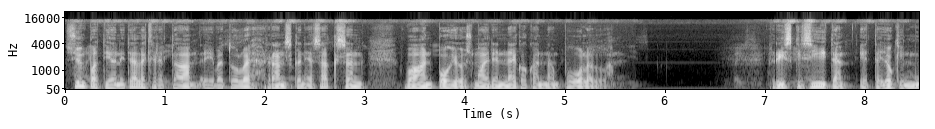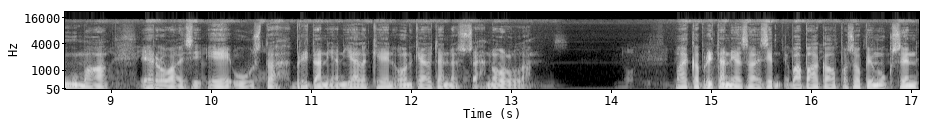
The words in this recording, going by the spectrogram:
Sympatiani tällä kertaa eivät ole Ranskan ja Saksan, vaan Pohjoismaiden näkökannan puolella. Riski siitä, että jokin muu maa eroaisi EU-sta Britannian jälkeen, on käytännössä nolla. Vaikka Britannia saisi vapaakauppasopimuksen,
